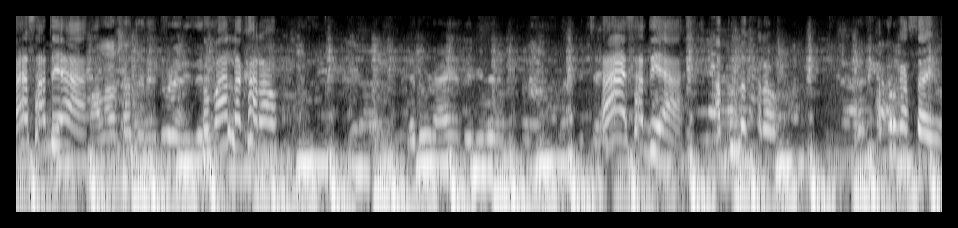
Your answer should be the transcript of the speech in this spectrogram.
এ সাদিয়া। পালার সাথে রেডুরা নিজের মোবাইল খারাপ রেডুরা আয় নিজের এ সাদিয়া আব্বুল খারাপ আপুর কাছে আয়ো।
